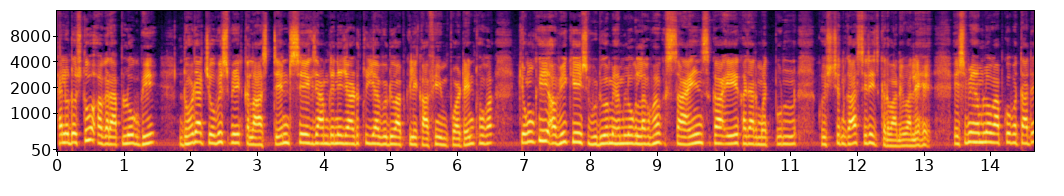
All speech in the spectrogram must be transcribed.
हेलो दोस्तों, अगर आप लोग भी 2024 में क्लास टेंथ से एग्ज़ाम देने जा रहे हो तो यह वीडियो आपके लिए काफ़ी इंपॉर्टेंट होगा। क्योंकि अभी के इस वीडियो में हम लोग लगभग साइंस का एक हज़ार महत्वपूर्ण क्वेश्चन का सीरीज़ करवाने वाले हैं। इसमें हम लोग आपको बता दें,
